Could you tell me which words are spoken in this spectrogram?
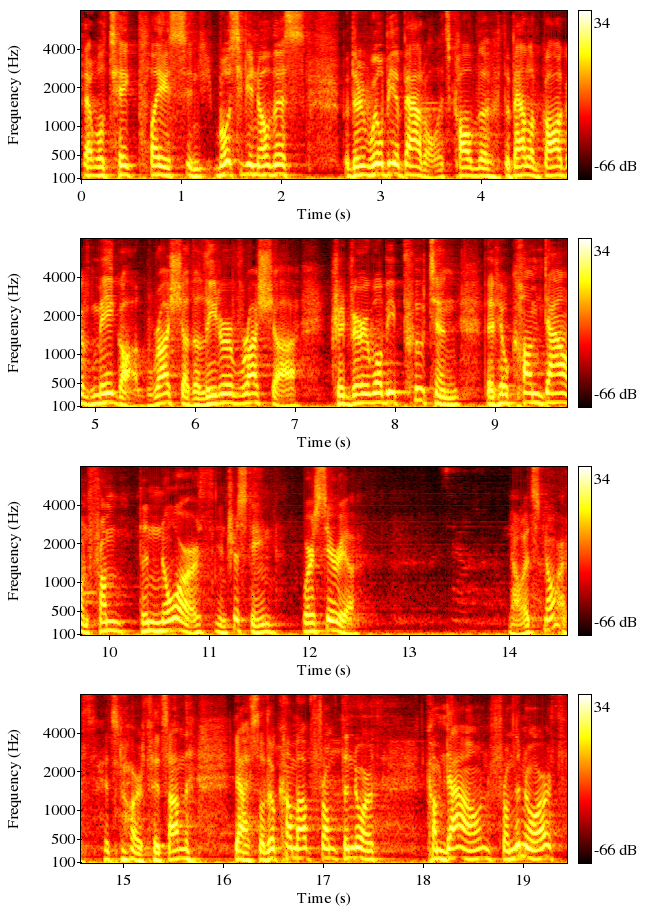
that will take place, and most of you know this, but there will be a battle. It's called the, the Battle of Gog of Magog. Russia, the leader of Russia, could very well be Putin, that he'll come down from the north. Interesting. Where's Syria? No, it's north. It's north. It's on the, yeah, so they'll come up from the north, come down from the north.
